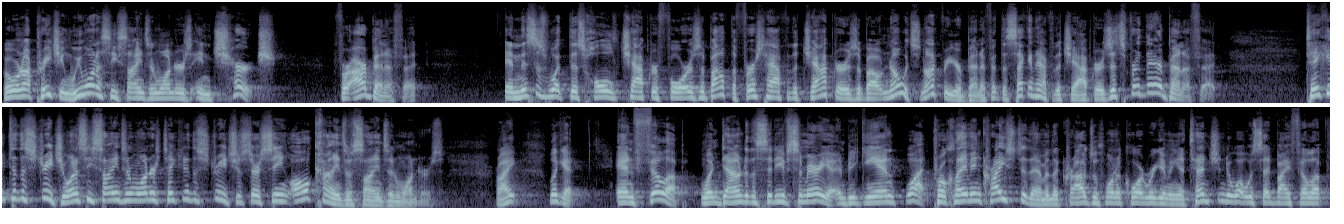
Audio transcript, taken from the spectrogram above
But we're not preaching. We want to see signs and wonders in church for our benefit. And this is what this whole chapter four is about. The first half of the chapter is about no, it's not for your benefit. The second half of the chapter is it's for their benefit. Take it to the streets. You want to see signs and wonders? Take it to the streets. You'll start seeing all kinds of signs and wonders, right? Look at and Philip went down to the city of Samaria and began what? Proclaiming Christ to them. And the crowds with one accord were giving attention to what was said by Philip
